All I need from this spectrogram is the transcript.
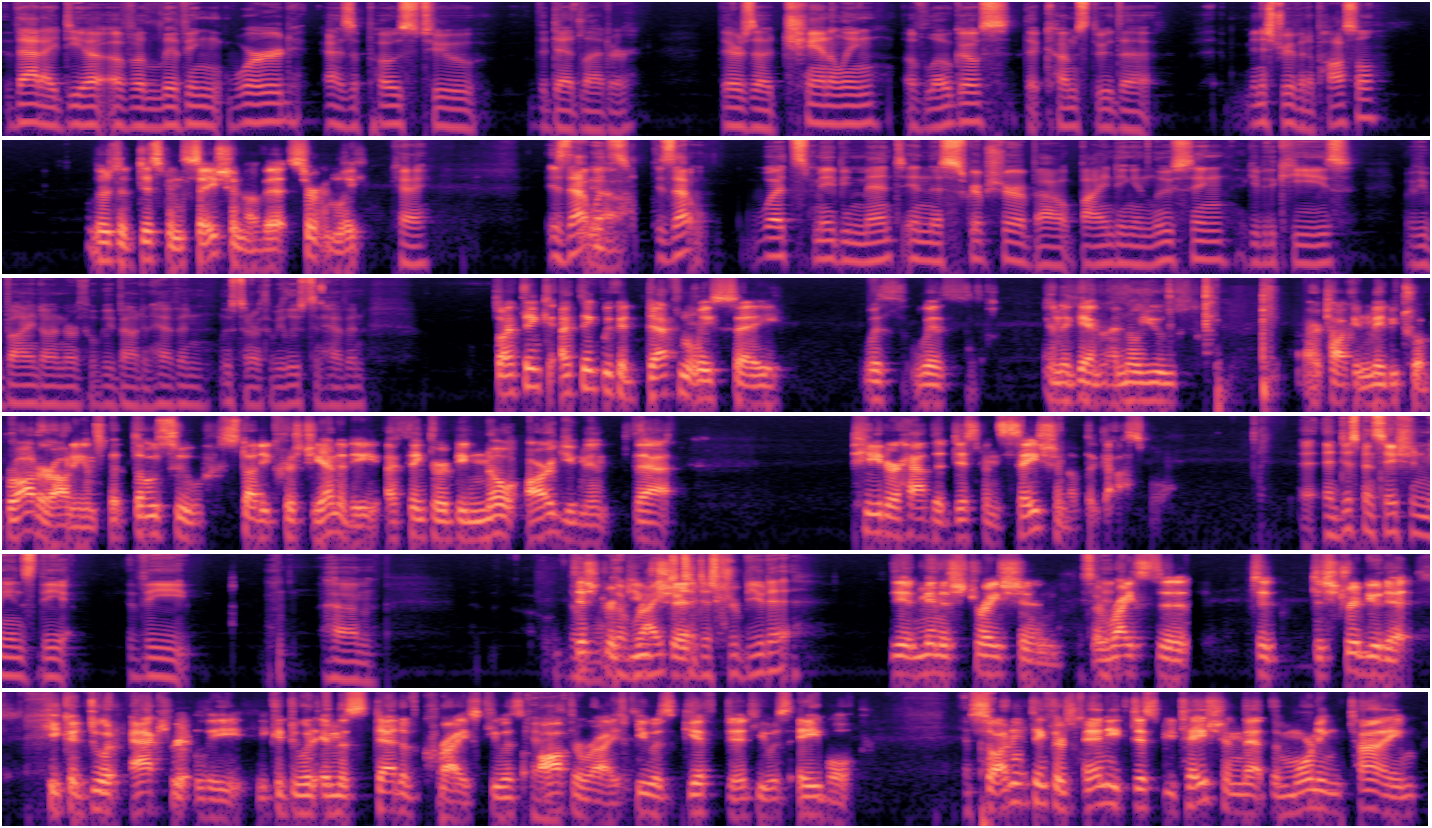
That idea of a living word as opposed to the dead letter. There's a channeling of logos that comes through the ministry of an apostle. There's a dispensation of it, certainly. Okay. Is that what's is that what's maybe meant in this scripture about binding and loosing? I give you the keys. What you bind on earth will be bound in heaven. Loosed on earth will be loosed in heaven. So I think I think we could definitely say with with and again I know you are talking maybe to a broader audience, but those who study Christianity, I think there would be no argument that Peter had the dispensation of the gospel. And dispensation means the the um the, the right to distribute it. The administration, the rights to to distribute it. He could do it accurately. He could do it in the stead of Christ. He was Okay. authorized. He was gifted. He was able. So I don't think there's any disputation that the morning time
